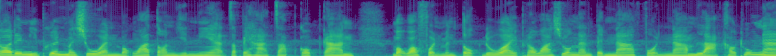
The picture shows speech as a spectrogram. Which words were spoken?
ก็ได้มีเพื่อนมาชวน บอกว่าตอนเย็นเนี่ยจะไปหาจับกบกัน บอกว่าฝนมันตกด้วย เพราะว่าช่วงนั้นเป็นหน้าฝนน้ำหลากเข้าทุ่งนา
